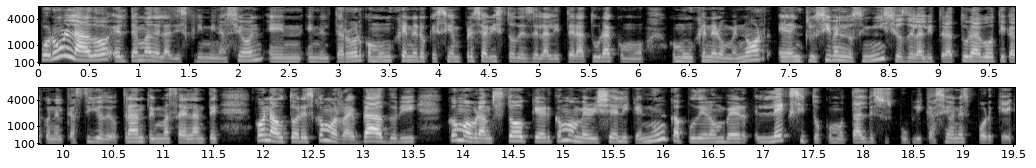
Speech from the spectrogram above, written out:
por un lado, el tema de la discriminación en, en, el terror como un género que siempre se ha visto desde la literatura como, como un género menor, e inclusive en los inicios de la literatura gótica con el Castillo de Otranto y más adelante con autores como Ray Bradbury, como Bram Stoker, como Mary Shelley, que nunca pudieron ver el éxito como tal de sus publicaciones porque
